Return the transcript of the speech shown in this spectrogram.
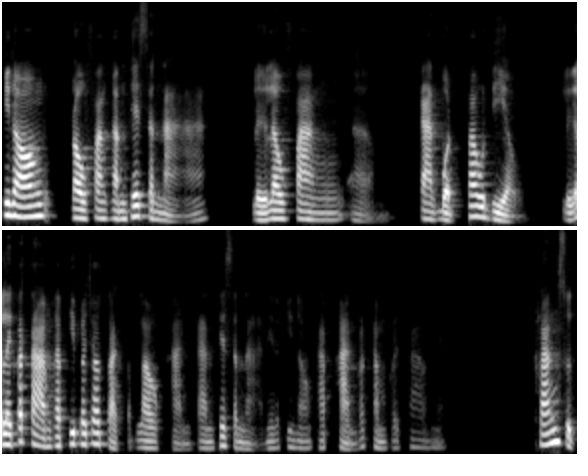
พี่น้องเราฟังคำเทศนา หรือเราฟังการบทเฝ้าเดี่ยว หรืออะไรก็ตามครับที่พระเจ้าตรัสกับเราผ่านการเทศนานี่นะพี่น้องครับ ผ่านพระคำพระเจ้าเนี่ย ครั้งสุด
